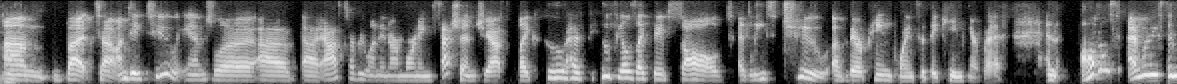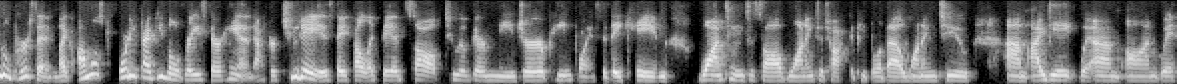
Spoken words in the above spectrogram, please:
Yeah. Um, but uh, on day two, Angela uh, uh, asked everyone in our morning session. She asked like who has who feels like they've solved at least two of their pain points that they came here with, and almost every single person, like almost 45 people, raised their hand. After two days, they felt like they had solved two of their major pain points that they came wanting to solve, wanting to talk to people about, wanting to um, ideate um, on with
